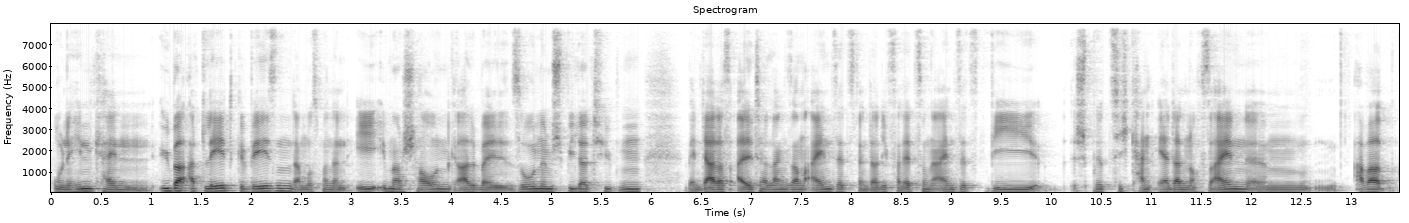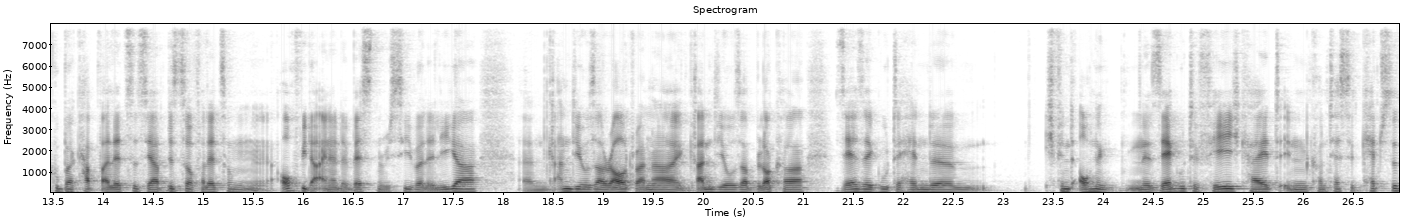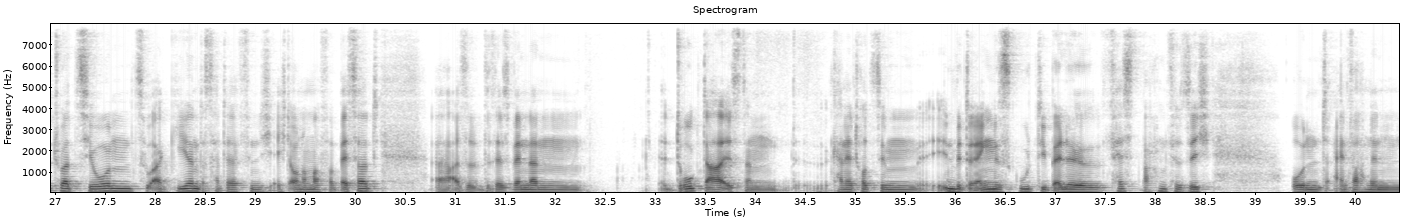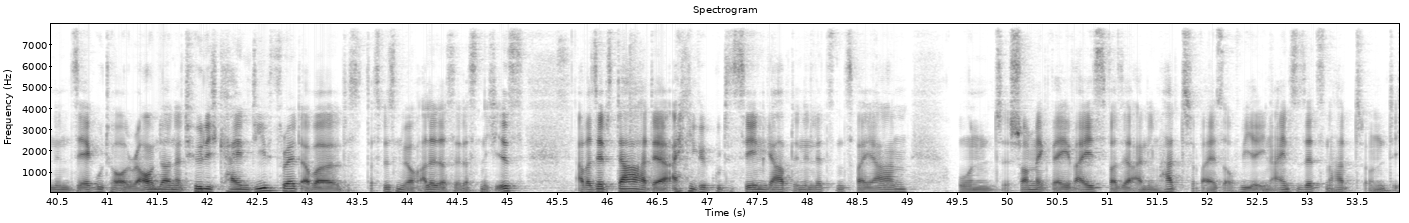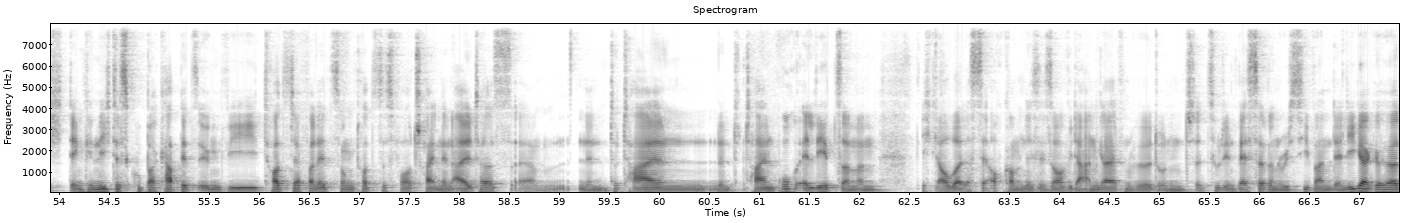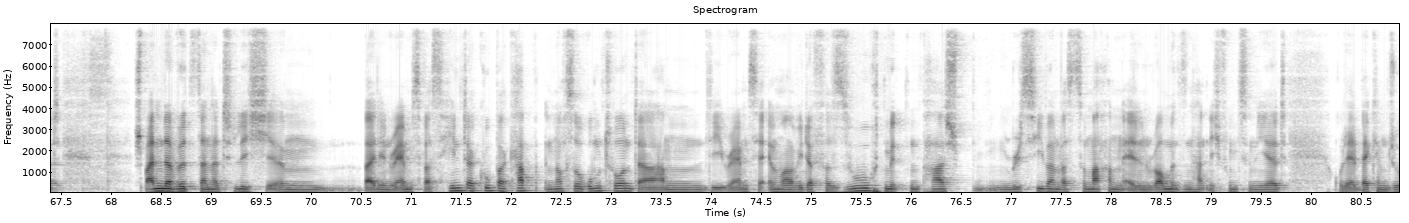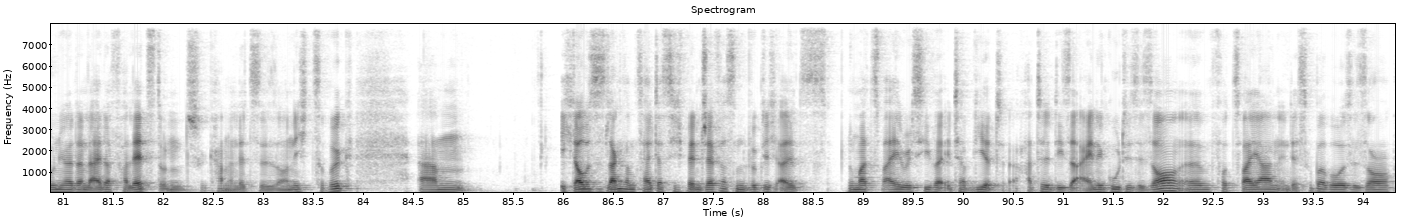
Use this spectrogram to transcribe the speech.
ohnehin kein Überathlet gewesen. Da muss man dann eh immer schauen, gerade bei so einem Spielertypen, wenn da das Alter langsam einsetzt, wenn da die Verletzung einsetzt, wie spritzig kann er dann noch sein. Ähm, aber Cooper Cup war letztes Jahr bis zur Verletzung auch wieder einer der besten Receiver der Liga. Ähm, grandioser Route Runner, grandioser Blocker, sehr, sehr gute Hände. Ich finde auch eine, eine sehr gute Fähigkeit, in Contested Catch-Situationen zu agieren. Das hat er, finde ich, echt auch nochmal verbessert. Äh, also, selbst wenn dann Druck da ist, dann kann er trotzdem in Bedrängnis gut die Bälle festmachen für sich und einfach ein, ein sehr guter Allrounder. Natürlich kein Deep Threat, aber das, das wissen wir auch alle, dass er das nicht ist. Aber selbst da hat er einige gute Szenen gehabt in den letzten zwei Jahren. Und Sean McVay weiß, was er an ihm hat, weiß auch, wie er ihn einzusetzen hat. Und ich denke nicht, dass Cooper Cup jetzt irgendwie trotz der Verletzung, trotz des fortschreitenden Alters ähm, einen, totalen, einen totalen Bruch erlebt, sondern ich glaube, dass er auch kommende Saison wieder angreifen wird und zu den besseren Receivern der Liga gehört. Spannender wird es dann natürlich ähm, bei den Rams, was hinter Cooper Cup noch so rumturnt. Da haben die Rams ja immer wieder versucht, mit ein paar Receivern was zu machen. Allen Robinson hat nicht funktioniert. Oder Beckham Jr. dann leider verletzt und kam dann letzte Saison nicht zurück. Ähm, ich glaube, es ist langsam Zeit, dass sich Van Jefferson wirklich als Nummer 2 Receiver etabliert. Er hatte diese eine gute Saison äh, vor zwei Jahren in der Super Bowl-Saison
